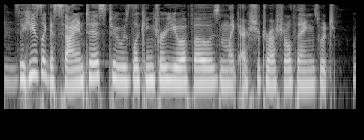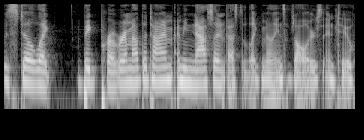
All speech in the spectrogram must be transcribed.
Mhm. So he's like a scientist who was looking for UFOs and like extraterrestrial things, which was still like a big program at the time. I mean, NASA invested like millions of dollars into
